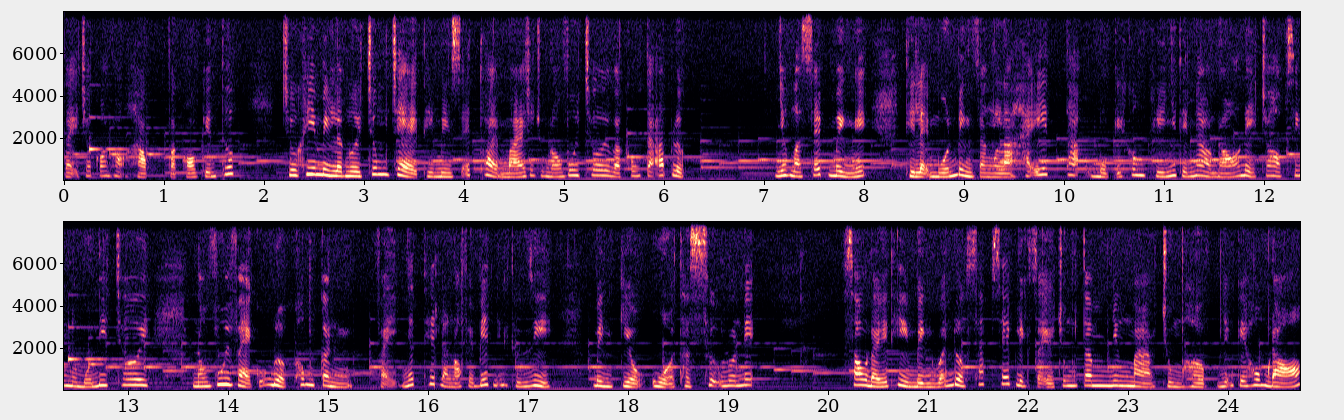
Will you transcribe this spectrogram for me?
dạy cho con họ học và có kiến thức. Trừ khi mình là người trông trẻ thì mình sẽ thoải mái cho chúng nó vui chơi và không tạo áp lực nhưng mà sếp mình ấy thì lại muốn mình rằng là hãy tạo một cái không khí như thế nào đó để cho học sinh nó muốn đi chơi, nó vui vẻ cũng được, không cần phải nhất thiết là nó phải biết những thứ gì. Mình kiểu ủa thật sự luôn ấy. Sau đấy thì mình vẫn được sắp xếp lịch dạy ở trung tâm, nhưng mà trùng hợp những cái hôm đó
